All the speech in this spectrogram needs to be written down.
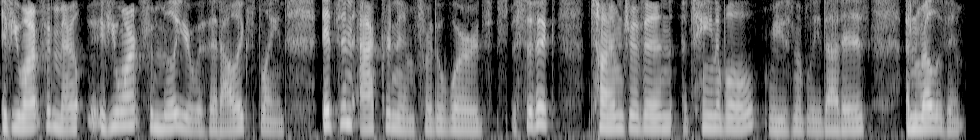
if you aren't familiar if you aren't familiar with it, I'll explain. It's an acronym for the words specific, time-driven, attainable, reasonably that is, and relevant.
